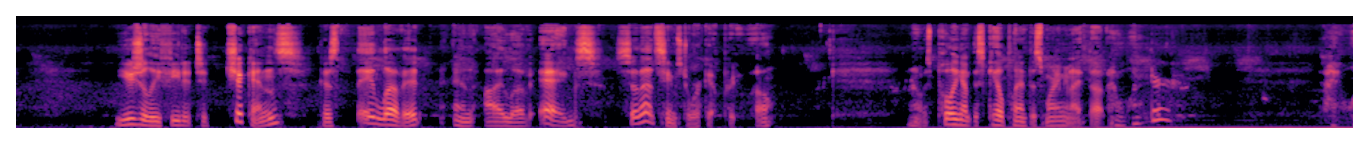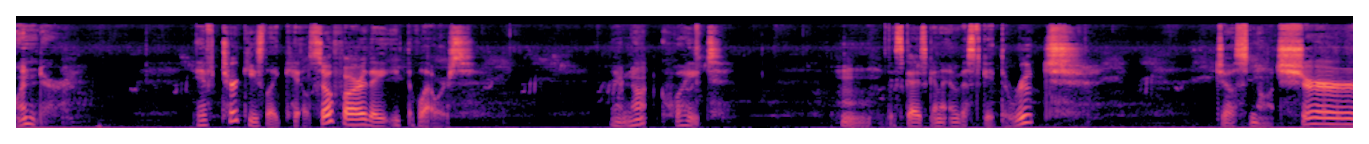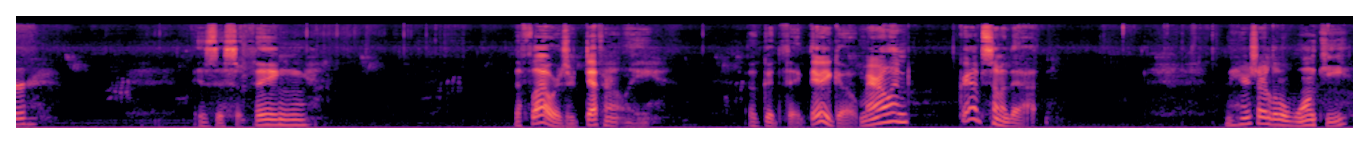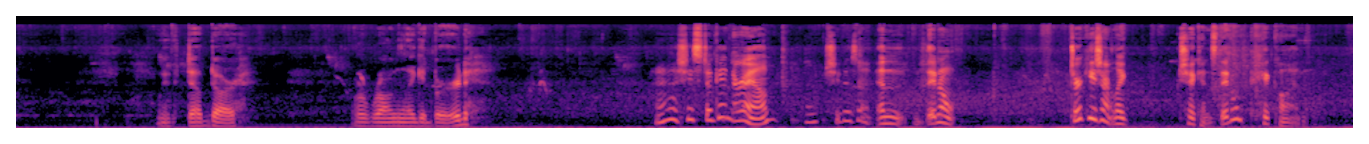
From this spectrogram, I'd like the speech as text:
usually feed it to chickens because they love it and I love eggs. So that seems to work out pretty well. And I was pulling up this kale plant this morning and I thought, I wonder, I wonder if turkeys like kale. So far, they eat the flowers. They're not quite. Hmm, this guy's going to investigate the root. Just not sure. Is this a thing? The flowers are definitely a good thing. There you go. Marilyn, grab some of that. And here's our little wonky. We've dubbed our, our wrong-legged bird. Uh, she's still getting around. She doesn't, and they don't. Turkeys aren't like chickens. They don't pick on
